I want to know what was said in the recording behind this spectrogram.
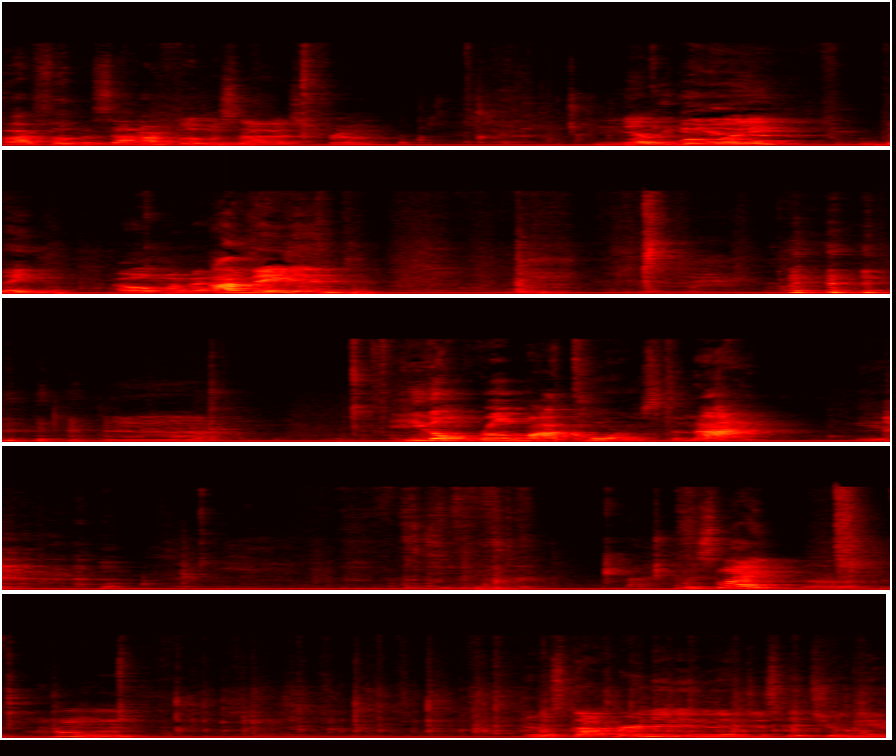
Our foot massage. our foot massage from Nelly Boy. Vaden. Oh, my bad. I'm- Vaden. He gonna rub my corns tonight. it's like, hmm. It'll stop burning and it'll just hit you again.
